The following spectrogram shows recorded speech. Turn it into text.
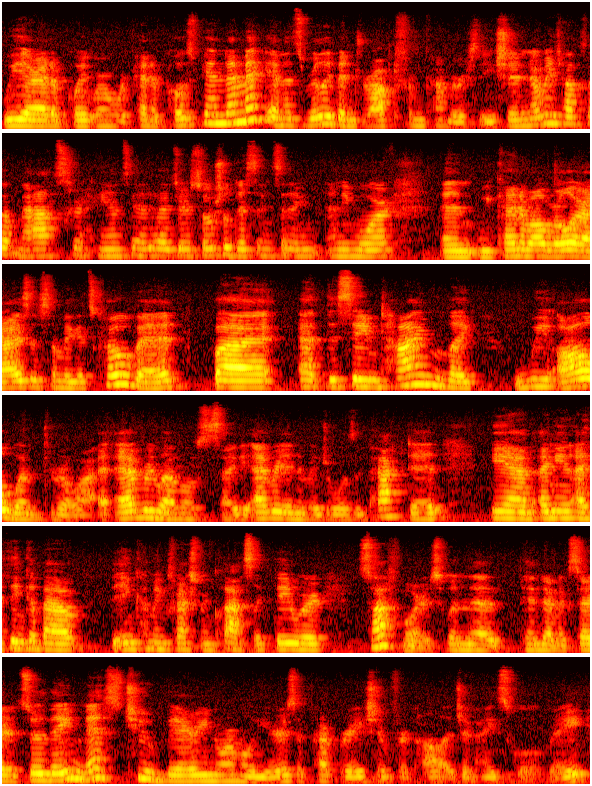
we are at a point where we're kind of post pandemic and it's really been dropped from conversation. Nobody talks about masks or hand sanitizer, social distancing anymore. And we kind of all roll our eyes if somebody gets COVID. But at the same time, like we all went through a lot at every level of society, every individual was impacted. And I mean, I think about the incoming freshman class, like they were sophomores when the pandemic started. So they missed two very normal years of preparation for college and high school, right?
